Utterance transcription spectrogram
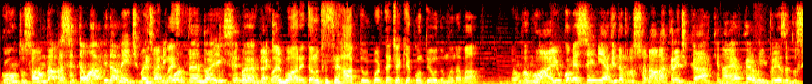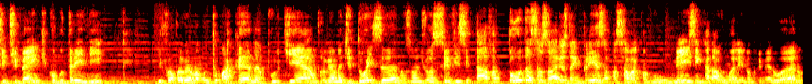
Conto, só não dá para ser tão rapidamente, mas vai me mas... cortando aí que você manda. Aqui. Vai embora, então não precisa ser rápido. O importante aqui é conteúdo, manda bala. Então vamos lá. Eu comecei minha vida profissional na Credit Card, que na época era uma empresa do Citibank, como trainee. E foi um programa muito bacana porque era um programa de dois anos, onde você visitava todas as áreas da empresa, passava como um mês em cada uma ali no primeiro ano,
